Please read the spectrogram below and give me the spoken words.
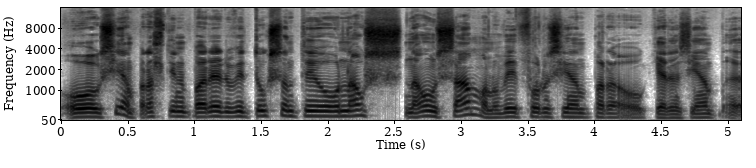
Og síðan bara allt í hennu bara erum við dugsandi og náum saman og við fórum síðan bara og gerðum síðan uh,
